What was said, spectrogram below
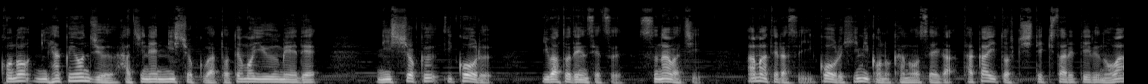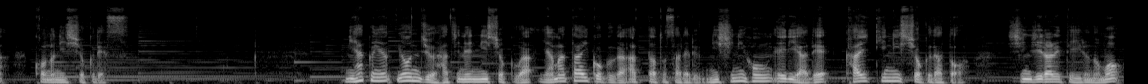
この248年日食はとても有名で日食イコール岩戸伝説すなわちアマテラスイコール卑弥呼の可能性が高いと指摘されているのはこの日食です。248年日食は邪馬台国があったとされる西日本エリアで皆既日食だと信じられているのも、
